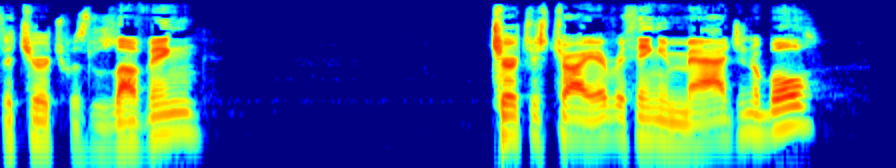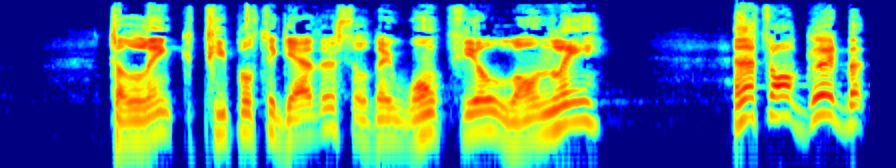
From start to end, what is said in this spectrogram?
the church was loving. Churches try everything imaginable to link people together so they won't feel lonely. And that's all good, but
